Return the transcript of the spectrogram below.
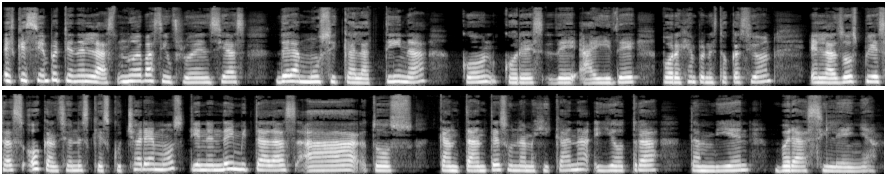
es que siempre tienen las nuevas influencias de la música latina con cores de Aide. Por ejemplo, en esta ocasión, en las dos piezas o canciones que escucharemos, tienen de invitadas a dos cantantes, una mexicana y otra también brasileña.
